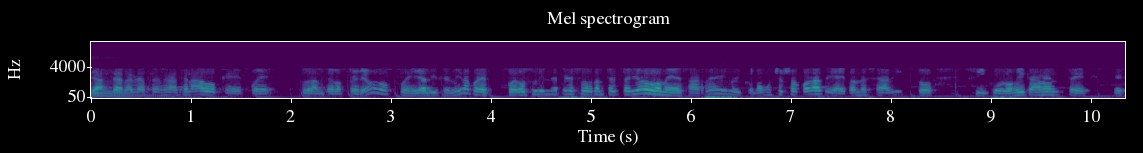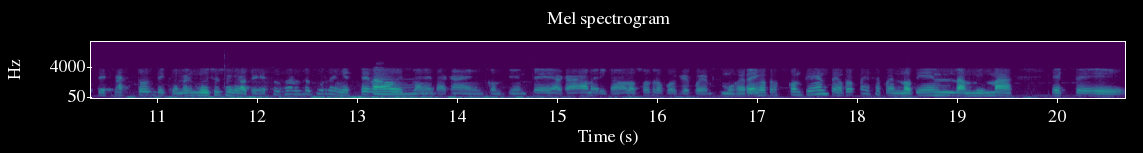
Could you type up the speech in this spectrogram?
ya se ha relacionado que, pues, durante los periodos, pues ellas dicen, mira, pues puedo subir de peso durante el periodo, me desarreglo y como mucho chocolate, y ahí es donde se ha visto psicológicamente este factor de comer mucho chocolate. Eso solamente ocurre en este lado del planeta, acá, en el continente acá americano nosotros, porque pues mujeres en otros continentes, en otros países, pues no tienen las mismas este,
